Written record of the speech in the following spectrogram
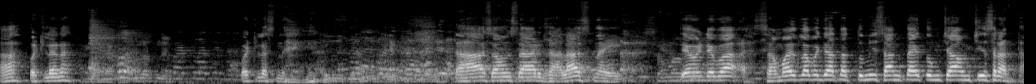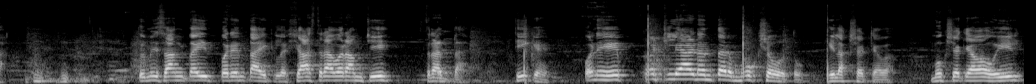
हा पटलं ना? पटलंच नाही. तर हा संसार झालाच नाही. ते म्हणजे बा समजलं म्हणजे आता तुम्ही सांगताय तुमच्या आमची श्राद्धा. तुम्ही सांगता इथपर्यंत ऐकलं. शास्त्रावर आमची श्राद्धा. ठीक आहे. पण हे पटल्यानंतर मोक्ष होतो. हे लक्षात ठेवा. मोक्ष केव्हा होईल?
